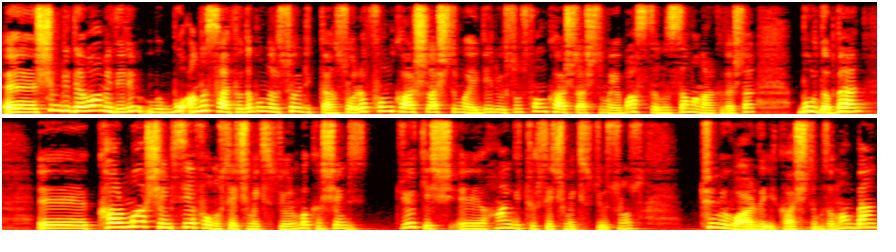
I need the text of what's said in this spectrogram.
E, şimdi devam edelim. Bu ana sayfada bunları söyledikten sonra fon karşılaştırmaya geliyorsunuz. Fon karşılaştırmaya bastığınız zaman arkadaşlar burada ben e, karma şemsiye fonu seçmek istiyorum. Bakın şems diyor ki e, hangi tür seçmek istiyorsunuz? Tümü vardı ilk açtığım zaman. Ben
